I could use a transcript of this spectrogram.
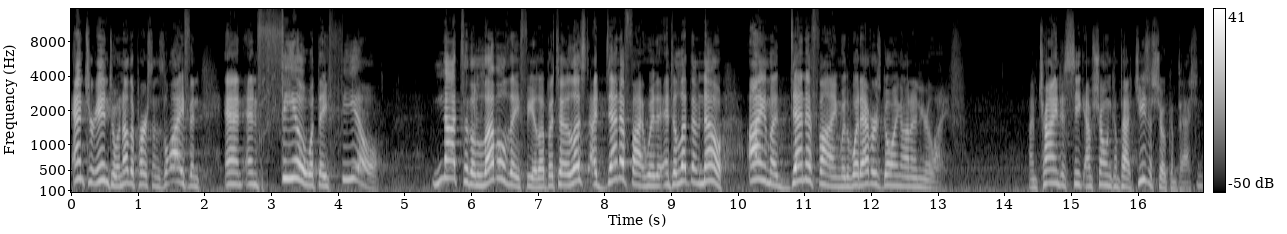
enter into another person's life and, and, and feel what they feel. Not to the level they feel it, but to let's identify with it and to let them know I am identifying with whatever's going on in your life. I'm trying to seek, I'm showing compassion. Jesus showed compassion.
